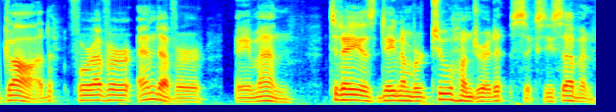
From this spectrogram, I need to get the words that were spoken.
God, forever and ever. Amen. Today is day number 267.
